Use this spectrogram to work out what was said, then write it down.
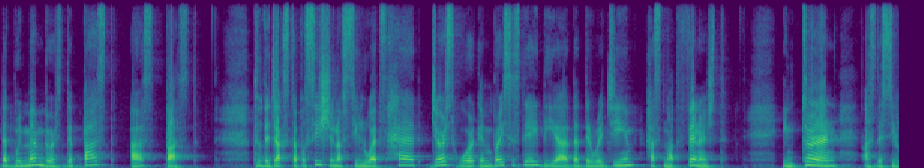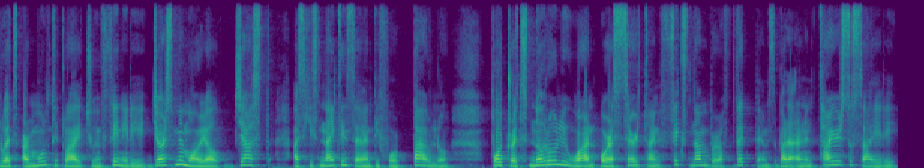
that remembers the past as past. Through the juxtaposition of Silhouette's head, Jaar's work embraces the idea that the regime has not finished. In turn, as the silhouettes are multiplied to infinity, Jaar's memorial, just as his 1974 Pablo, portraits not only one or a certain fixed number of victims, but an entire society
